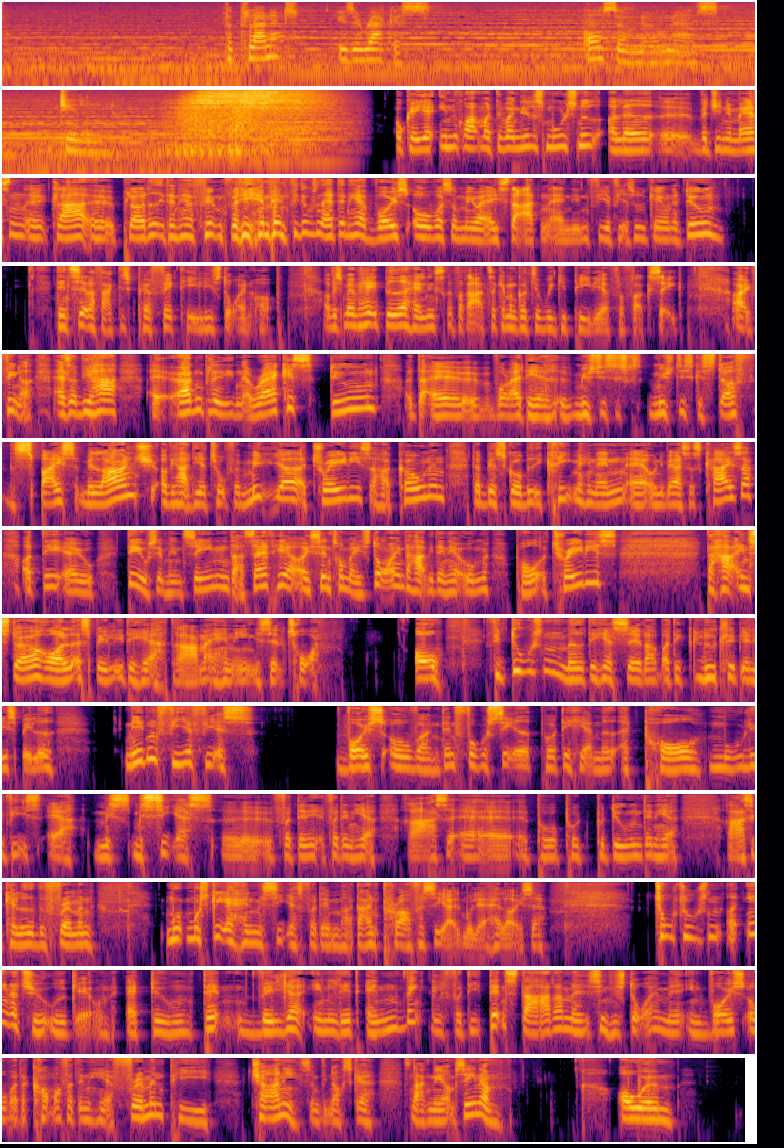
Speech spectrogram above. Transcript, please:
The planet is Arrakis, also known as Dune. Okay, jeg indrømmer, at det var en lille smule snyd at lade øh, Virginia Madsen øh, klare øh, plottet i den her film, fordi men fidusen er, den her voice-over, som jo er i starten af 1984-udgaven af Dune, den sætter faktisk perfekt hele historien op. Og hvis man vil have et bedre handlingsreferat, så kan man gå til Wikipedia for fuck's sake. Alright, fint nok. Altså, vi har øh, ørkenplaneten Arrakis, Dune, og der, øh, hvor der er det her mystiske, mystiske stof, The Spice Melange, og vi har de her to familier, Atreides og Harkonnen, der bliver skubbet i krig med hinanden af universets kejser, og det er jo, det er jo simpelthen scenen, der er sat her, og i centrum af historien, der har vi den her unge Paul Atreides, der har en større rolle at spille i det her drama, end han egentlig selv tror. Og fidusen med det her setup og det lydklip, jeg lige spillede, 1984 voiceoveren, den fokuserede på det her med, at Paul muligvis er messias øh, for, den, for den her race af, på, på, på Dune, den her race kaldet The Fremen. Må, måske er han messias for dem her. Der er en prophecy og alt muligt af haløjse. 2021-udgaven af Dune, den vælger en lidt anden vinkel, fordi den starter med sin historie med en voice-over, der kommer fra den her Fremen pige, Chani, som vi nok skal snakke mere om senere. Og øhm,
